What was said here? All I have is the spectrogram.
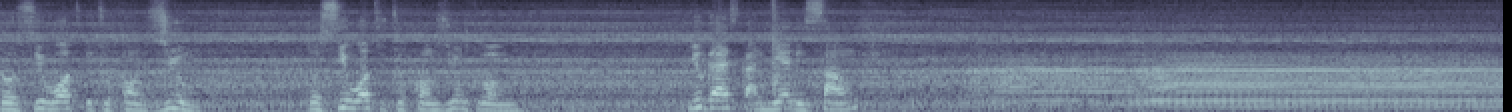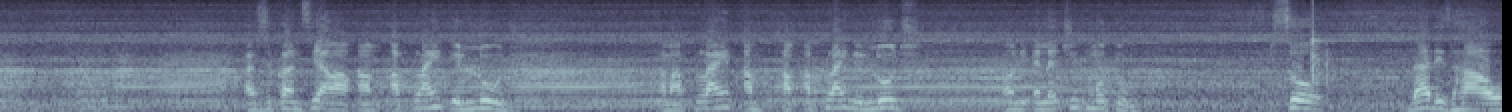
to see what it will consume. To see what it will consume from. You guys can hear the sound as you can see I'm, I'm applying a load. I'm applying I'm, I'm applying a load on the electric motor. So that is how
